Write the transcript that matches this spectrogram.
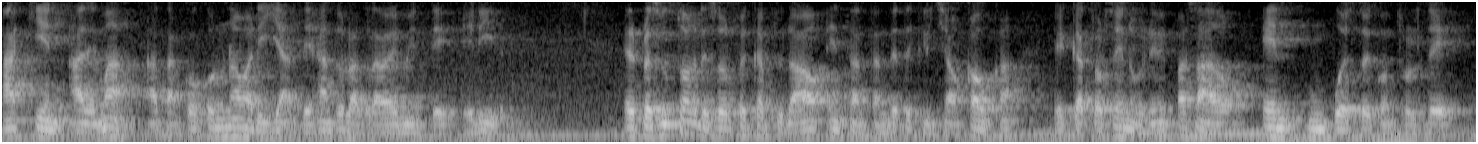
a quien además atacó con una varilla dejándola gravemente herida. El presunto agresor fue capturado en Santander de Clichao, Cauca, el 14 de noviembre pasado en un puesto de control de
